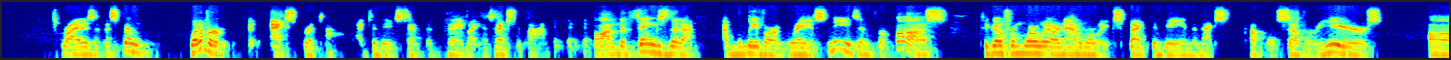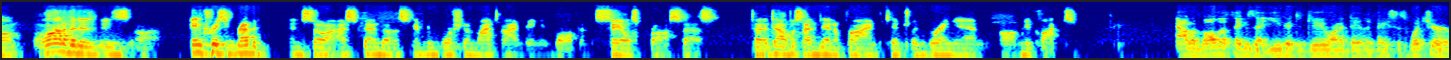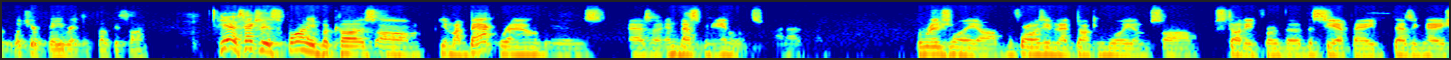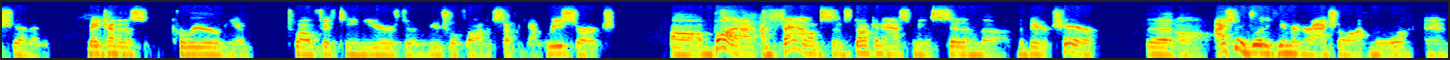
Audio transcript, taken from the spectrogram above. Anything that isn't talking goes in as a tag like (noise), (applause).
right, is I spend whatever extra time, right, to the extent that anybody has extra time, on the things that I, I believe are our greatest needs. And for us to go from where we are now to where we expect to be in the next couple, several years, um, a lot of it is, is uh, increasing revenue. And so I spend a significant portion of my time being involved in the sales process to, to help us identify and potentially bring in um, new clients. Out of all the things that you get to do on a daily basis, what's your what's your favorite to focus on? Yeah, it's actually it's funny because um, you know my background is as an investment analyst. Originally, uh, before I was even at Duncan Williams, uh, studied for the, the CFA designation and made kind of this career, you know, 12, 15 years doing mutual fund and separate account research. Uh, but I, I, found since Duncan asked me to sit in the, the bigger chair that uh, I actually enjoy the human interaction a lot more. And,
